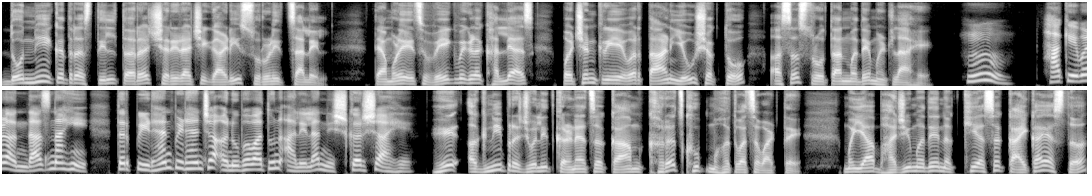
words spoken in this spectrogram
दोन्ही एकत्र असतील तरच शरीराची गाडी सुरळीत चालेल. त्यामुळेच वेगवेगळं खाल्ल्यास पचनक्रियेवर ताण येऊ शकतो असं स्रोतांमध्ये म्हटलं आहे. हम्म हा केवळ अंदाज नाही तर पिढ्यानपिढ्यांच्या अनुभवातून आलेला निष्कर्ष आहे. हे अग्नी प्रज्वलित करण्याचं काम खरंच खूप महत्वाचं वाटतंय. मग या भाजीमध्ये नक्की असं काय काय असतं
